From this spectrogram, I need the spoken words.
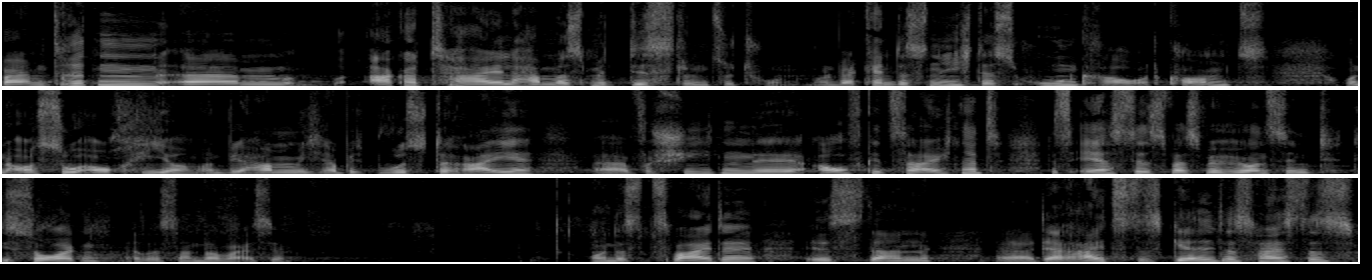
Beim dritten ähm, Ackerteil haben wir es mit Disteln zu tun. Und wer kennt es nicht, dass Unkraut kommt und auch so auch hier. Und wir haben, ich habe bewusst drei äh, verschiedene aufgezeichnet. Das erste, ist, was wir hören, sind die Sorgen, interessanterweise. Und das zweite ist dann äh, der Reiz des Geldes, heißt es.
